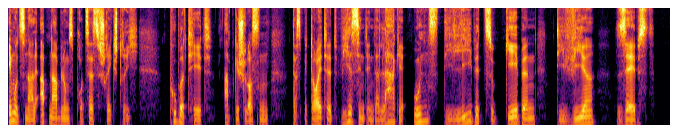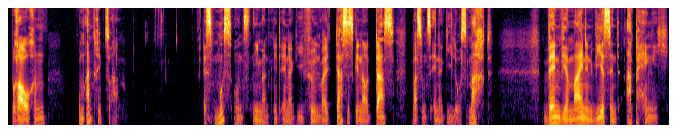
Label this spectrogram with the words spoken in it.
emotionale Abnabelungsprozess, Schrägstrich, Pubertät abgeschlossen. Das bedeutet, wir sind in der Lage, uns die Liebe zu geben, die wir selbst brauchen, um Antrieb zu haben. Es muss uns niemand mit Energie füllen, weil das ist genau das, was uns energielos macht. Wenn wir meinen, wir sind abhängig,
